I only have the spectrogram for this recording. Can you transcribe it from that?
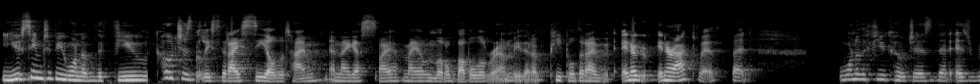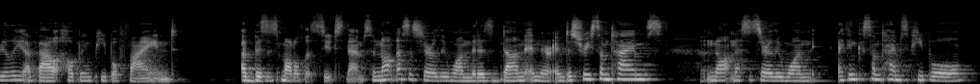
you seem to be one of the few coaches, at least that I see all the time. And I guess I have my own little bubble around me that of people that I inter- interact with. But one of the few coaches that is really about helping people find a business model that suits them. So, not necessarily one that is done in their industry sometimes not necessarily one. I think sometimes people,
